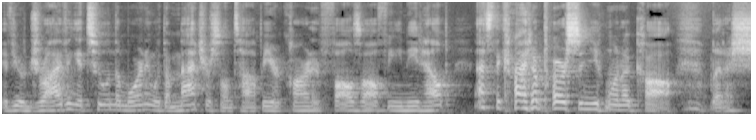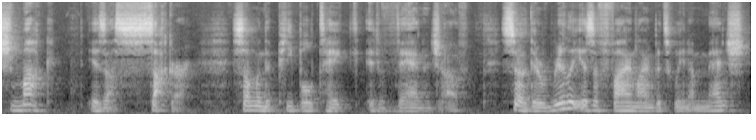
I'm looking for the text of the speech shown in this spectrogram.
If you're driving at two in the morning with a mattress on top of your car and it falls off and you need help, that's the kind of person you want to call. But a schmuck is a sucker, someone that people take advantage of. So there really is a fine line between a mensch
